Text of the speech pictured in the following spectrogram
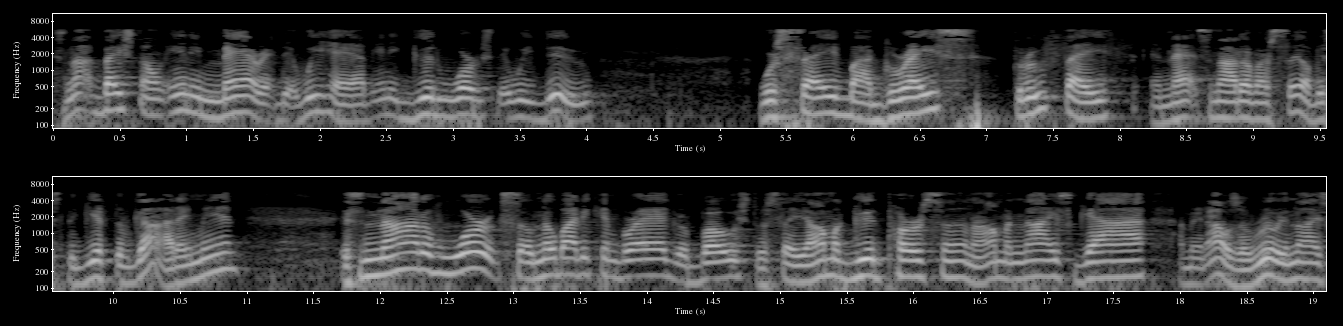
It's not based on any merit that we have, any good works that we do. We're saved by grace through faith, and that's not of ourselves. It's the gift of God. Amen? It's not of works, so nobody can brag or boast or say, I'm a good person, or, I'm a nice guy. I mean, I was a really nice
